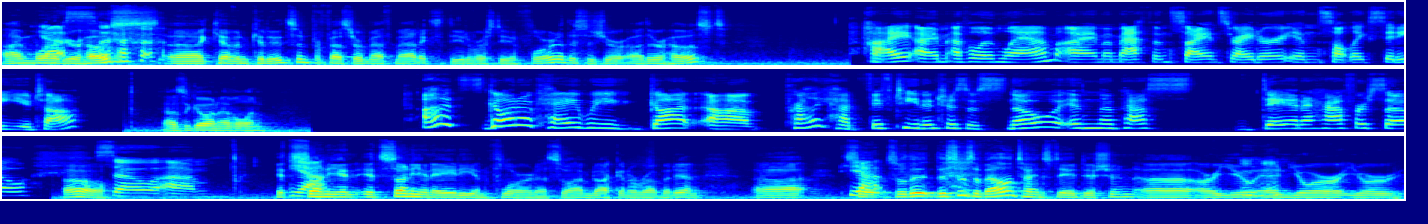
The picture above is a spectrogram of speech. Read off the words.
I'm one yes. of your hosts, uh, Kevin Knudson, professor of mathematics at the University of Florida. This is your other host. Hi, I'm Evelyn Lamb. I'm a math and science writer in Salt Lake City, Utah. How's it going, Evelyn? Uh, it's going okay. We got uh, probably had 15 inches of snow in the past day and a half or so. Oh, so um, it's yeah. sunny and it's sunny and 80 in Florida, so I'm not going to rub it in. Uh, so, yeah. so th- this is a Valentine's Day edition. Uh, are you mm-hmm. and your your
